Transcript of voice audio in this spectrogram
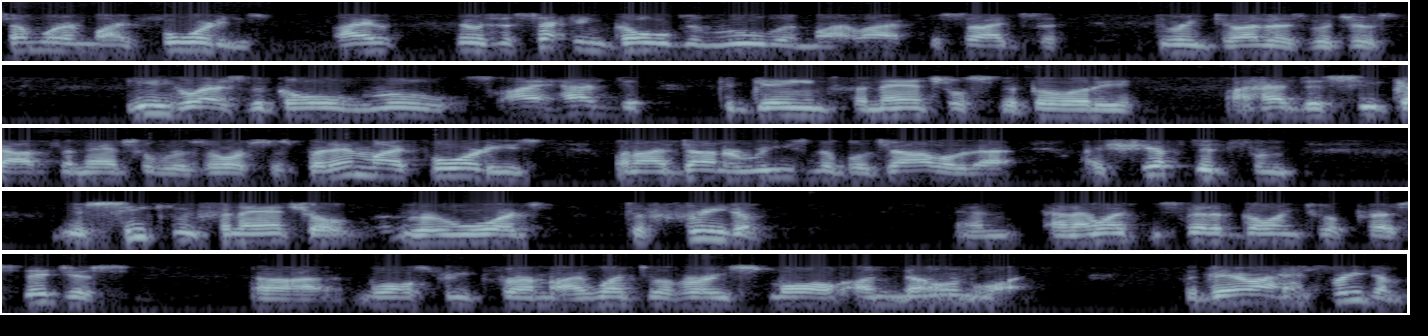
somewhere in my 40s. I there was a second golden rule in my life besides doing to others, which was he who has the gold rules. I had to, to gain financial stability. I had to seek out financial resources. But in my 40s, when I'd done a reasonable job of that, I shifted from seeking financial rewards to freedom and and I went instead of going to a prestigious uh, Wall Street firm, I went to a very small, unknown one. But there I had freedom.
